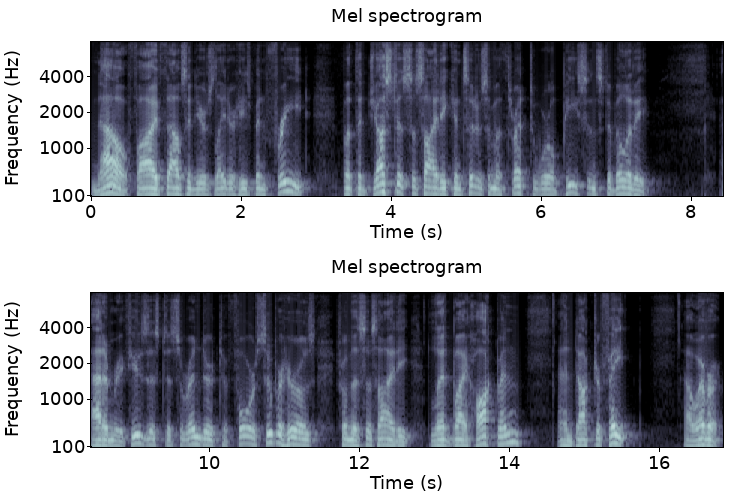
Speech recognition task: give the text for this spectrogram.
Now, 5,000 years later, he's been freed, but the Justice Society considers him a threat to world peace and stability. Adam refuses to surrender to four superheroes from the society, led by Hawkman and Dr. Fate. However,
